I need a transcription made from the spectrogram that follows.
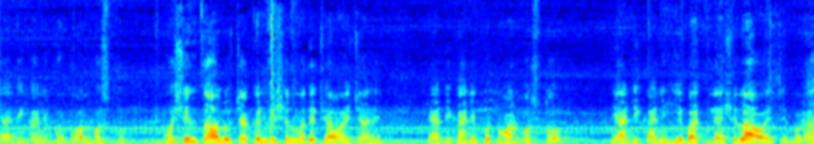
या ठिकाणी फुटवाल बसतो. मशीन चालूच्या कंडिशनमध्ये ठेवायची आहे. या ठिकाणी फुटवाल बसतो. या ठिकाणी ही बाटली अशी लावायची आहे बघा.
